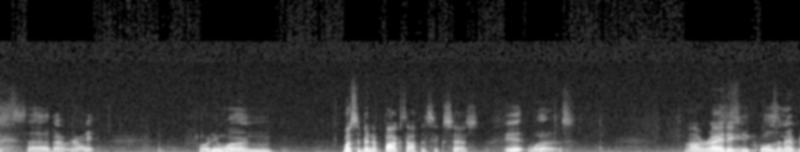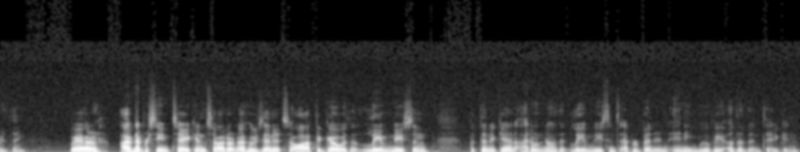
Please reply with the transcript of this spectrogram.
It's uh, about right. 41. Must have been a box office success. It was. Alrighty. Sequels and everything. Well, I've never seen Taken, so I don't know who's in it, so I'll have to go with Liam Neeson. But then again, I don't know that Liam Neeson's ever been in any movie other than Taken.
